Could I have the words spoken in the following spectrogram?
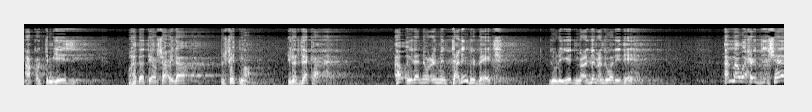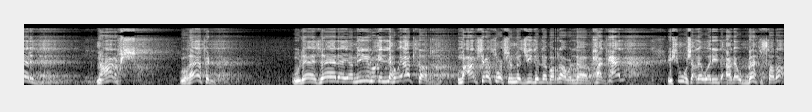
عقل تمييز وهذا يرجع إلى الفطنة إلى الذكاء أو إلى نوع من التعليم في البيت الوليد معلم عند والديه. أما واحد شارد ما عرفش وغافل ولا زال يميل إلا هو أكثر وما عرفش راه في المسجد ولا برا ولا بحال بحال يشوش على وليد على أباه في الصلاة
